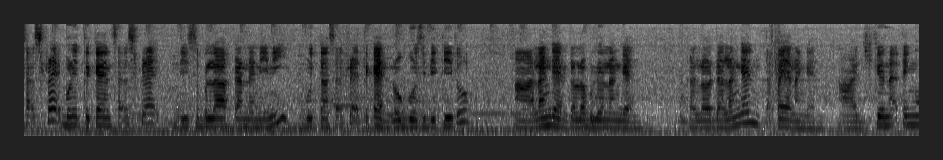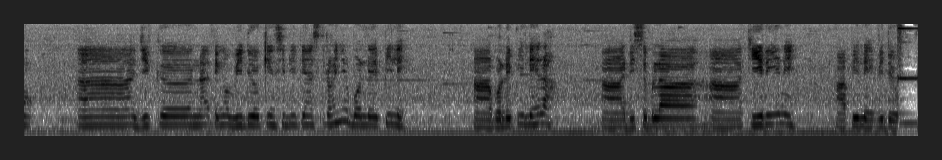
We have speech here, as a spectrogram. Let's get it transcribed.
subscribe boleh tekan subscribe di sebelah kanan ini butang subscribe tekan logo CDT tu. Ha, langgan kalau belum langgan. Kalau dah langgan tak payah langgan. Ha, jika nak tengok ha, jika nak tengok video King CDT yang seterusnya boleh pilih. Ha, boleh pilih lah. Ha, di sebelah ha, kiri ni. Ha, pilih video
